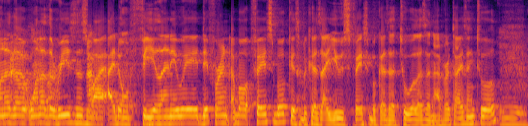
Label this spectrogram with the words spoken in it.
one of the one of the reasons why I don't feel any way different about Facebook is because I use Facebook as a tool as an advertising tool Mm.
